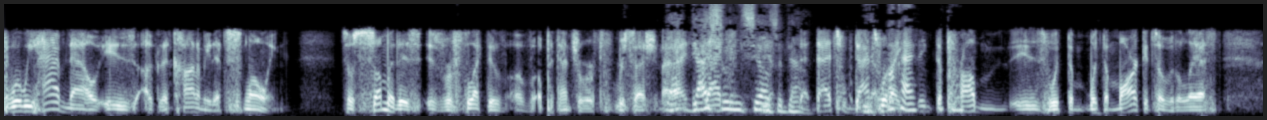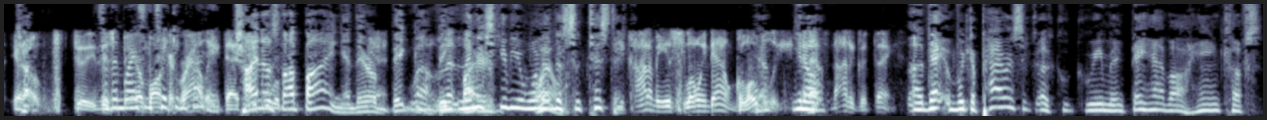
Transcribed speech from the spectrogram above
the, what we have now is an economy that's slowing. So some of this is reflective of a potential re- recession. And I think Gasoline that's- sales are down. that- that's that's Yeah. what Okay. I think the problem is with the with the markets over the last, you know, the, this bear market rally. That China's people- not buying, and they're Yeah. a big, Well, big let, let me just give you one of one oil. other the economy is slowing down globally. You know- that's not a good thing. Uh, they, with the Paris agreement, they have our handcuffs,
